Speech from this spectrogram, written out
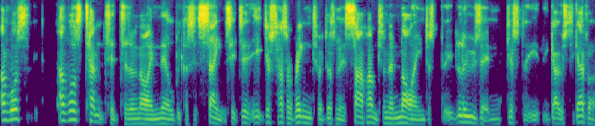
I was I was tempted to the nine 0 because it's Saints. It it just has a ring to it, doesn't it? Southampton and nine, just losing, just it goes together.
